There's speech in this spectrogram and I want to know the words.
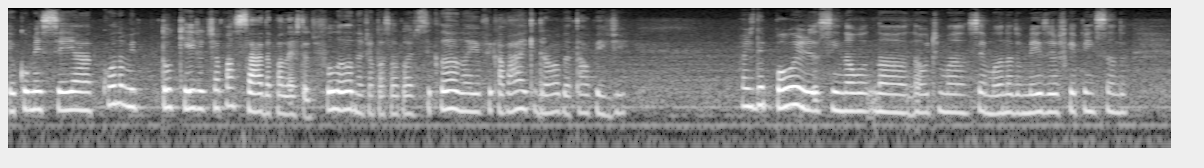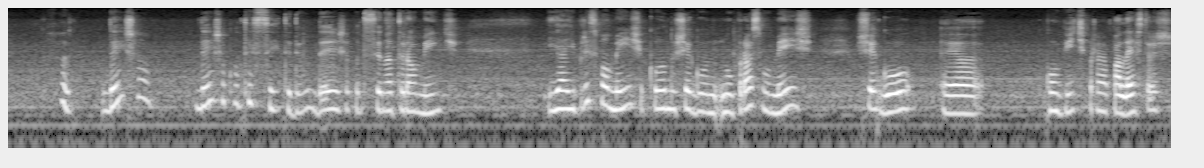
eu comecei a. Quando eu me toquei, já tinha passado a palestra de fulano, já tinha passado a palestra de ciclano, aí eu ficava, ai que droga, tal, perdi. Mas depois, assim, na, na, na última semana do mês, eu fiquei pensando, deixa, deixa acontecer, entendeu? Deixa acontecer naturalmente. E aí, principalmente quando chegou no próximo mês, chegou é, convite para palestras,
